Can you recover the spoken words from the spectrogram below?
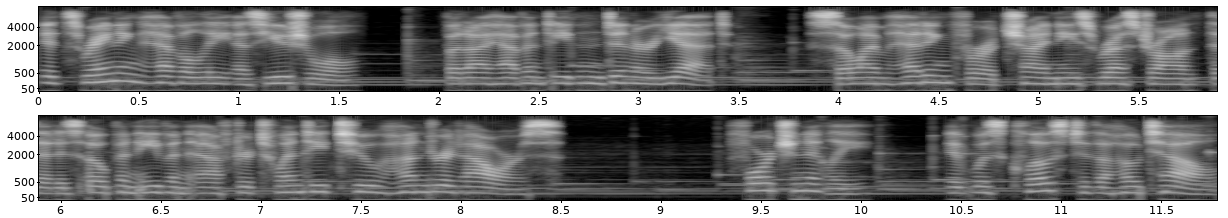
It's raining heavily as usual, but I haven't eaten dinner yet, so I'm heading for a Chinese restaurant that is open even after 2200 hours. Fortunately, it was close to the hotel,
